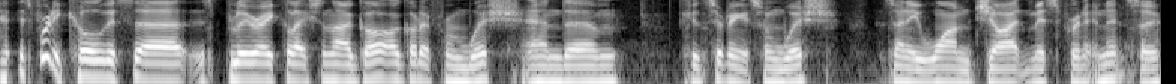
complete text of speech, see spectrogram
It's pretty cool. This uh, this Blu-ray collection that I got. I got it from Wish, and um, considering it's from Wish, there's only one giant misprint in it. So,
